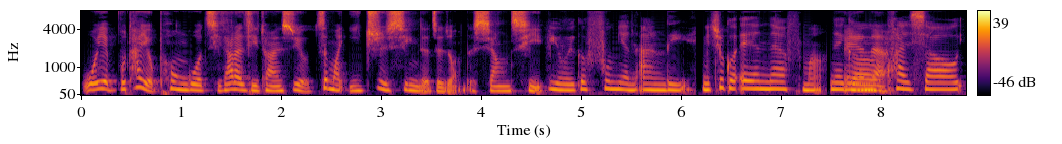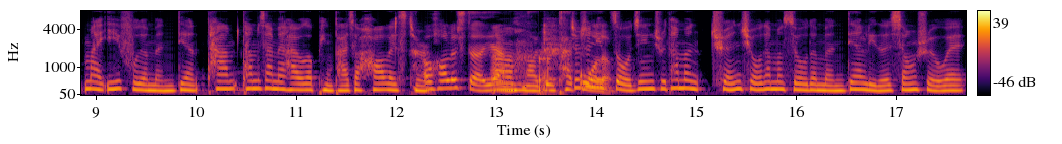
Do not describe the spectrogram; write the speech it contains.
我也不太有碰过其他的集团是有这么一致性的这种的香气。有一个负面的案例，你去过 A N F 吗？那个快销卖衣服的门店，他他们下面还有个品牌叫 Hollister。哦，Hollister，呀，就 太就是你走进去，他们全球他们所有的门店里的香水。味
